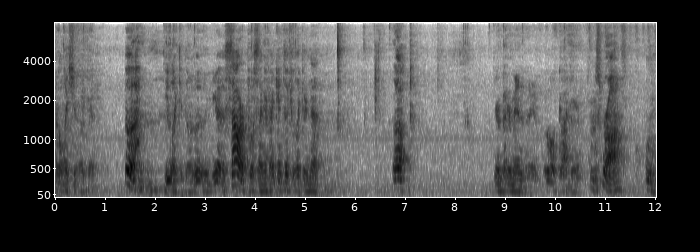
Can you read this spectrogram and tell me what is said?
don't like shit like that. Ugh. You liked it though. You got a sour puss on you. I can't tell if you liked it or not. Ugh. You're a better man than I am. Oh goddamn. It's raw. Mm.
